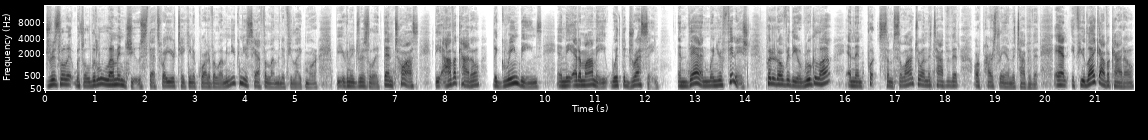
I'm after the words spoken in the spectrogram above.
drizzle it with a little lemon juice. That's why you're taking a quarter of a lemon. You can use half a lemon if you like more, but you're going to drizzle it. Then toss the avocado, the green beans, and the edamame with the dressing. And then when you're finished, put it over the arugula and then put some cilantro on the top of it or parsley on the top of it. And if you like avocado,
